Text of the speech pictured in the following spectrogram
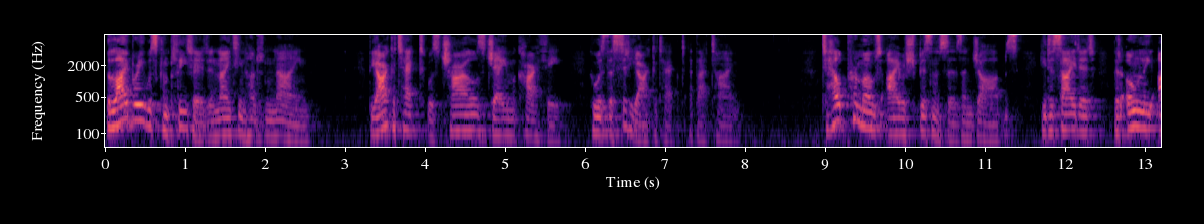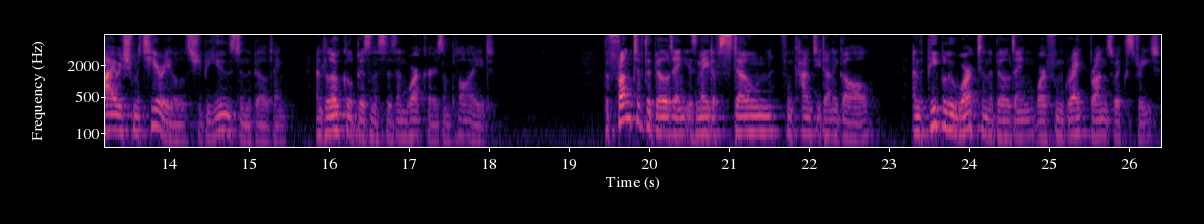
The library was completed in 1909. The architect was Charles J. McCarthy, who was the city architect at that time. To help promote Irish businesses and jobs, he decided that only Irish materials should be used in the building and local businesses and workers employed. The front of the building is made of stone from County Donegal, and the people who worked in the building were from Great Brunswick Street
